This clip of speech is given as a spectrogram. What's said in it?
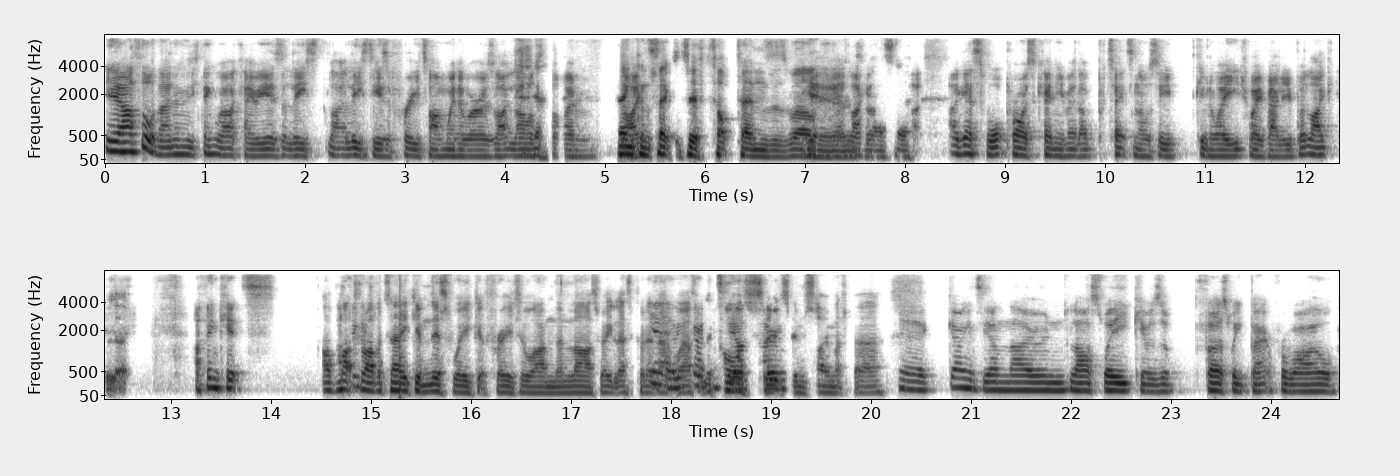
Yeah, I thought that, and you think, well, okay, he is at least like at least he is a three time winner, whereas like last time, Ten like, consecutive top tens as well. Yeah, like- well, so, I guess what price can you make? Like protecting, obviously giving away each way value, but like look, I think it's I'd much think- rather take him this week at three to one than last week. Let's put it Yeah, that way. I think the course unknown. suits him so much better. yeah going into the unknown. Last week it was a first week back for a while,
